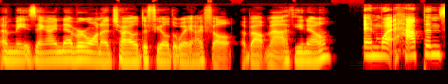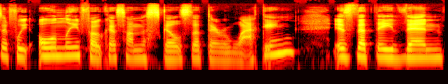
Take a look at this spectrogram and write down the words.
amazing. I never want a child to feel the way I felt about math, you know? And what happens if we only focus on the skills that they're lacking is that they then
